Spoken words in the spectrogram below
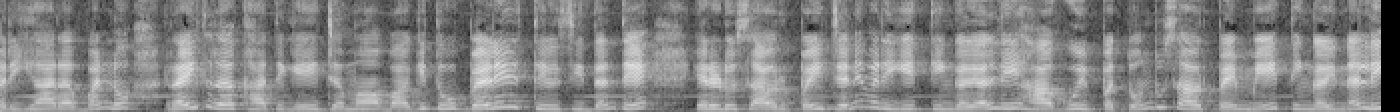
ಪರಿಹಾರವನ್ನು ರೈತರ ಖಾತೆಗೆ ಜಮಾವಾಗಿದ್ದು, ಬೆಳೆ ತಿಳಿಸಿದಂತೆ ಎರಡು ಸಾವಿರ ರೂಪಾಯಿ ಜನವರಿಗೆ ತಿಂಗಳಲ್ಲಿ ಹಾಗೂ ಇಪ್ಪತ್ತೊಂದು ಸಾವಿರ ರೂಪಾಯಿ ಮೇ ತಿಂಗಳಿನಲ್ಲಿ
